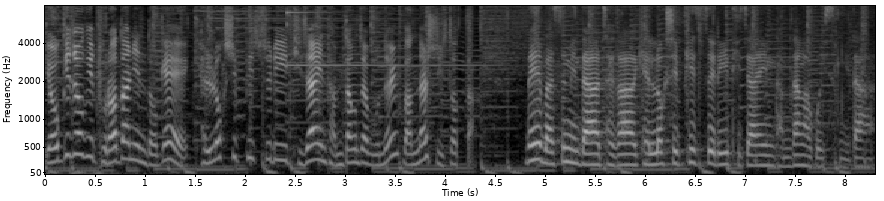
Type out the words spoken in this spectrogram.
여기저기 돌아다닌 덕에 갤럭시 P3 디자인 담당자분을 만날 수 있었다. 네, 맞습니다. 제가 갤럭시 P3 디자인 담당하고 있습니다.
